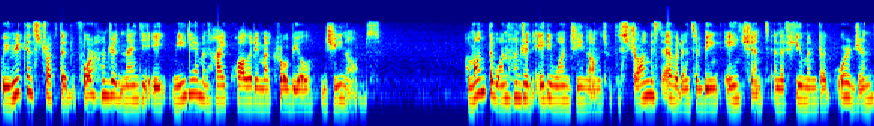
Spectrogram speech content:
we reconstructed 498 medium and high quality microbial genomes. Among the 181 genomes with the strongest evidence of being ancient and of human gut origin,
